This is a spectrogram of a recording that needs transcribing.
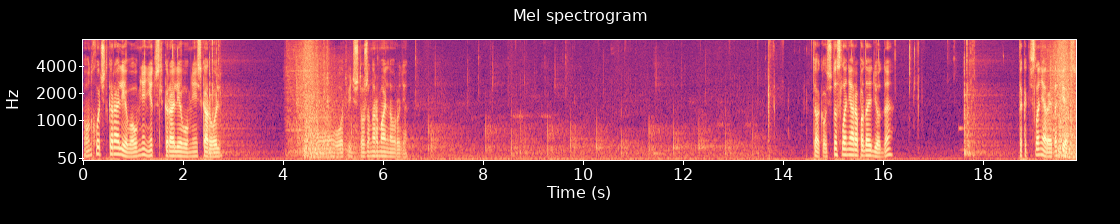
Он хочет королеву, а у меня нет, если королева, у меня есть король. Вот, видишь, тоже нормально вроде. Так, вот сюда слоняра подойдет, да? Так, это не слоняра, это ферзь.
